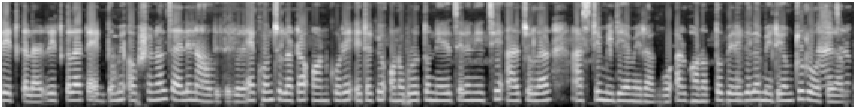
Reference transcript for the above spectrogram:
রেড কালার রেড কালারটা একদমই অপশনাল চাইলে নাও দিতে পারে। এখন চুলাটা অন করে এটাকে অনবরত নেড়ে চেড়ে নিচ্ছি আর চুলার আঁচটি মিডিয়ামে রাখব। আর ঘনত্ব বেড়ে গেলে মিডিয়াম টু লোতে রাখব।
